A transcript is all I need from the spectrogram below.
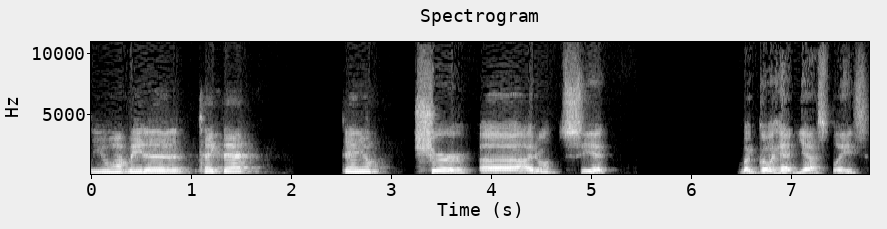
All right. Do you want me to take that, Daniel? Sure. Uh, I don't see it. But go ahead. Yes, please.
